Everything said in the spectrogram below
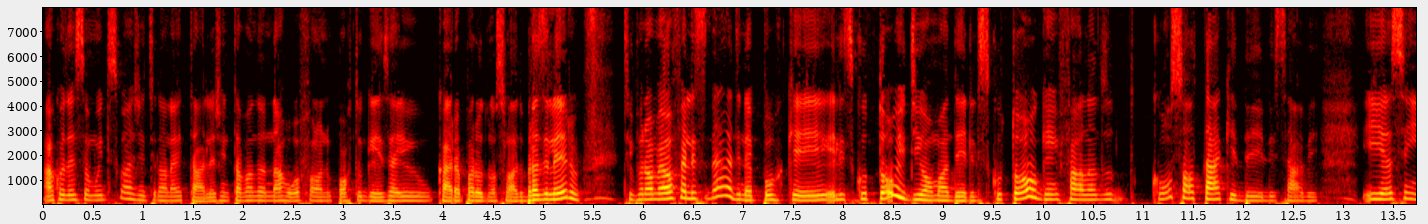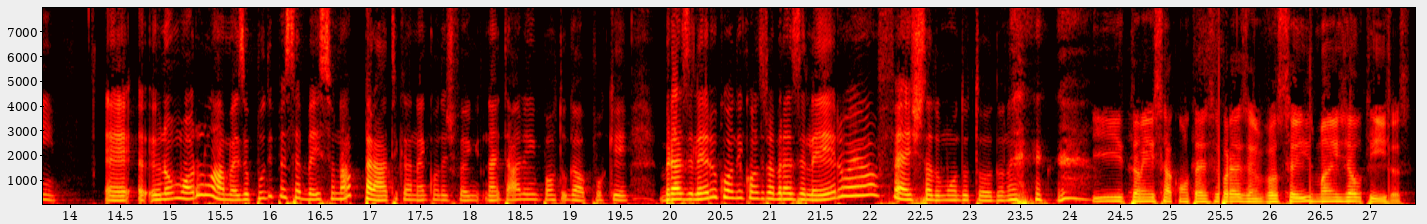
Aconteceu muito isso com a gente lá na Itália. A gente tava andando na rua falando em português, aí o cara parou do nosso lado. Brasileiro, tipo, na maior felicidade, né? Porque ele escutou o idioma dele, ele escutou alguém falando com o sotaque dele, sabe? E assim, é, eu não moro lá, mas eu pude perceber isso na prática, né? Quando a gente foi na Itália e em Portugal. Porque brasileiro, quando encontra brasileiro, é a festa do mundo todo, né? E também isso acontece, por exemplo, vocês, mães de autistas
